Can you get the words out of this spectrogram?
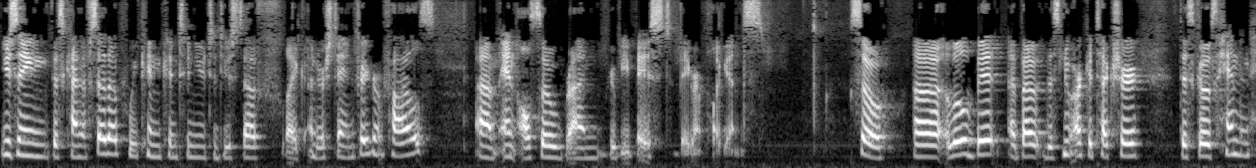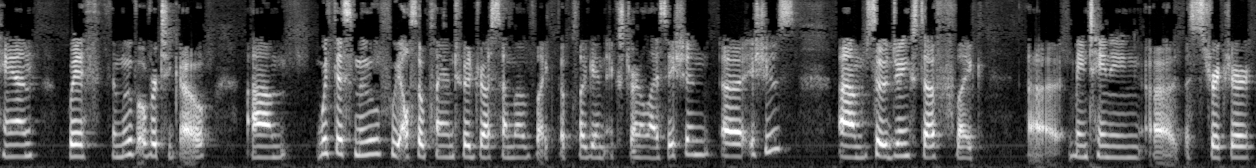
using this kind of setup, we can continue to do stuff like understand Vagrant files um, and also run Ruby-based Vagrant plugins. So uh, a little bit about this new architecture. This goes hand in hand with the move over to Go. Um, with this move, we also plan to address some of like the plugin externalization uh, issues. Um, so doing stuff like uh, maintaining a, a stricter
